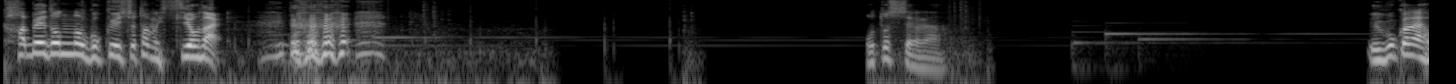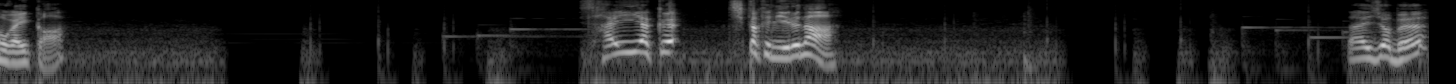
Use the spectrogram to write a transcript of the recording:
壁ドンの極意書多分必要ない。落としたよな。動かない方がいいか？最悪近くにいるな。大丈夫？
